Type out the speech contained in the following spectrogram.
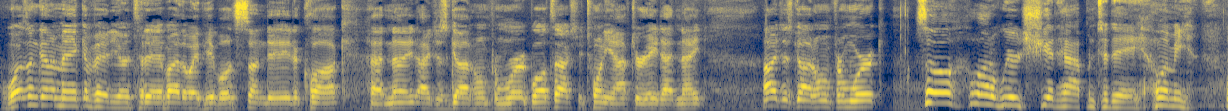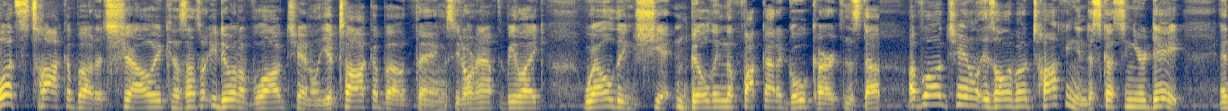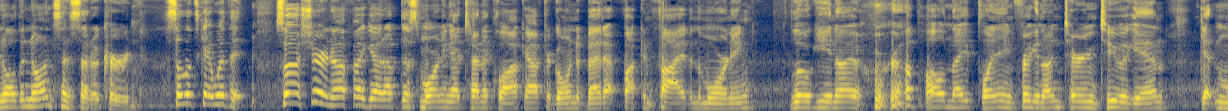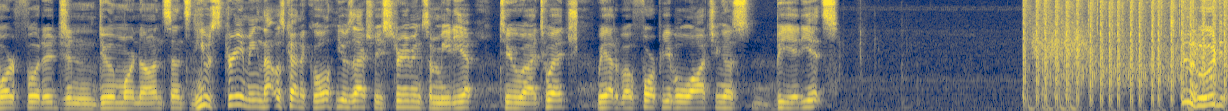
Wasn't gonna make a video today, by the way, people. It's Sunday, 8 o'clock at night. I just got home from work. Well, it's actually 20 after 8 at night. I just got home from work. So, a lot of weird shit happened today. Let me, let's talk about it, shall we? Because that's what you do on a vlog channel. You talk about things. You don't have to be like welding shit and building the fuck out of go-karts and stuff. A vlog channel is all about talking and discussing your day and all the nonsense that occurred. So let's get with it. So sure enough, I got up this morning at 10 o'clock after going to bed at fucking 5 in the morning. Logie and I were up all night playing friggin' Unturned 2 again, getting more footage and doing more nonsense. And he was streaming, that was kind of cool. He was actually streaming some media to uh, Twitch. We had about four people watching us be idiots. Dude!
